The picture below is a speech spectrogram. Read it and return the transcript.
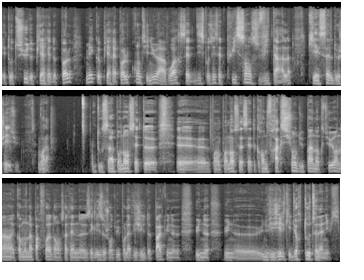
est, au-dessus de Pierre et de Paul, mais que Pierre et Paul continuent à avoir cette disposer cette puissance vitale qui est celle de Jésus. Voilà. Tout ça pendant cette, euh, euh, pendant cette grande fraction du pain nocturne, hein, comme on a parfois dans certaines églises aujourd'hui pour la vigile de Pâques, une, une, une, une vigile qui dure toute la nuit.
